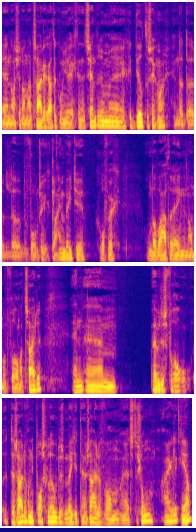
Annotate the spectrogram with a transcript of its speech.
En als je dan naar het zuiden gaat, dan kom je echt in het centrum eh, gedeelte, zeg maar. En dat, dat, dat vormt zich een klein beetje grofweg om dat water heen en dan vooral naar het zuiden. En ehm, we hebben dus vooral ten zuiden van die plas gelopen. Dus een beetje ten zuiden van eh, het station eigenlijk. Ja,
